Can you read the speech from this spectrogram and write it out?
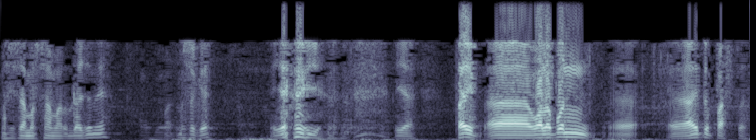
masih samar-samar udah azan ya? Masuk ya? Iya iya. Iya Baik, uh, walaupun uh, uh, itu pas tuh,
